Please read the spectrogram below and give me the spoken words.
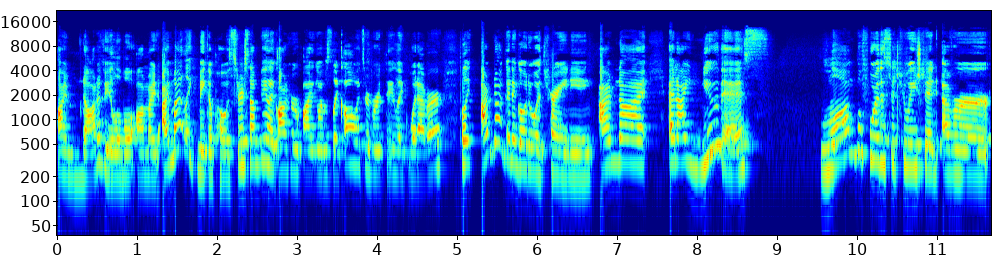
I'm not available on my I might like make a post or something like on her I was like, oh, it's her birthday, like whatever. But like I'm not gonna go to a training. I'm not and I knew this long before the situation ever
